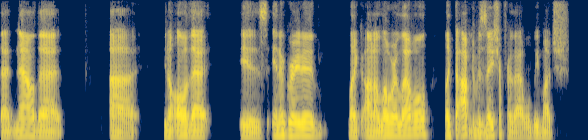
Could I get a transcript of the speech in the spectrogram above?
that now that uh, you know all of that is integrated like on a lower level, like the optimization for that will be much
